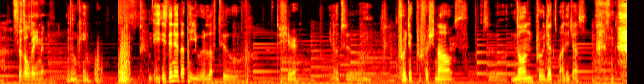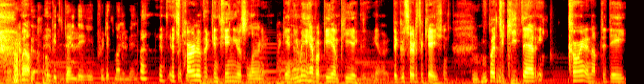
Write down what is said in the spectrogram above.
uh, for the layman. Okay. Is there any other thing you would love to to share? You know, to project professionals, to non-project managers. well, hoping to join the project management. Well, it, it's part of the continuous learning. Again, you may have a PMP, you know, the good certification, Mhm. but to keep that current and up to date,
